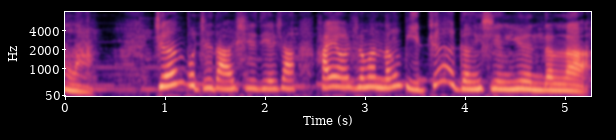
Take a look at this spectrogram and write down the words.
啦。”真不知道世界上还有什么能比这更幸运的了。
